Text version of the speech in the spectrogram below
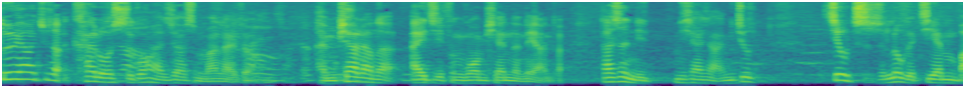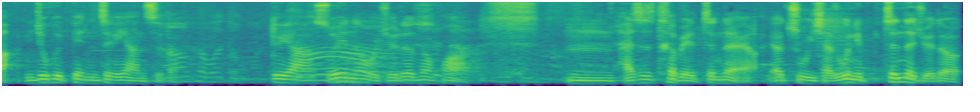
对啊，就是《开罗时光》还是叫什么来着？很漂亮的埃及风光片的那样的。但是你你想想，你就就只是露个肩膀，你就会变成这个样子的。对啊、所以呢，我觉得的话，嗯，还是特别真的要要注意一下。如果你真的觉得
